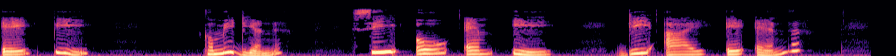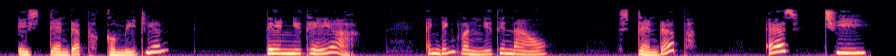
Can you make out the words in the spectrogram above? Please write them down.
A P, Comedian? C-O-M-E-D-I-A-N? A stand-up comedian? Tên như thế à? Anh đánh vần như thế nào? Stand-up? S-T-A-N-D-U-P.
